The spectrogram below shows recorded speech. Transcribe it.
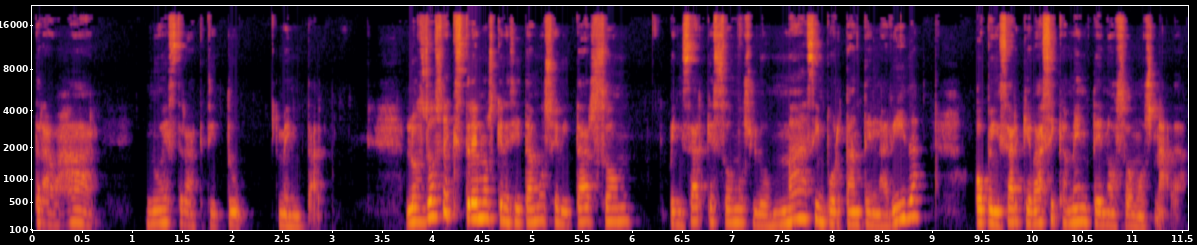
trabajar nuestra actitud mental. Los dos extremos que necesitamos evitar son pensar que somos lo más importante en la vida o pensar que básicamente no somos nada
